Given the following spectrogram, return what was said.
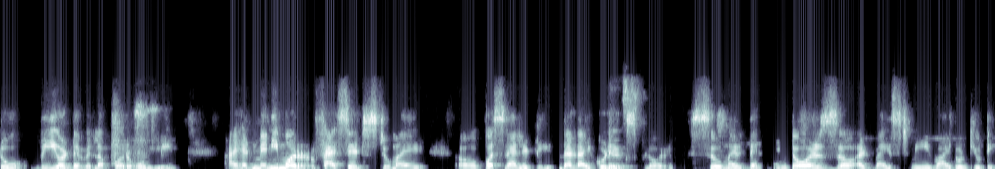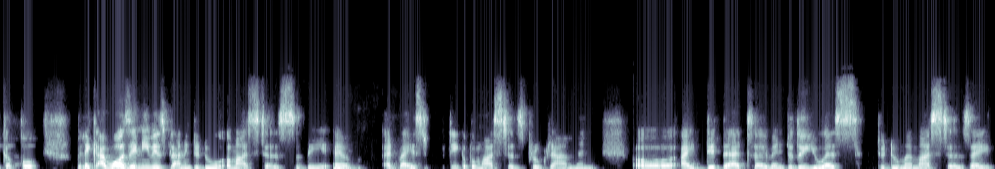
to be a developer only. I had many more facets to my uh, personality that I could yes. explore. So my then mentors uh, advised me, why don't you take up a like I was anyways planning to do a master's. So they mm. advised to take up a master's program, and uh, I did that. So I went to the US to do my master's. I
